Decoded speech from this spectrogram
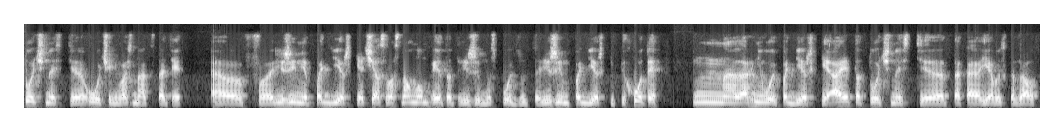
Точность очень важна, кстати, в режиме поддержки, а сейчас в основном этот режим используется, режим поддержки пехоты, огневой поддержки, а это точность такая, я бы сказал,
